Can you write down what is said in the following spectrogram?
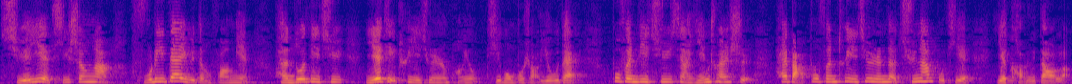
学业提升啊、福利待遇等方面，很多地区也给退役军人朋友提供不少优待。部分地区像银川市，还把部分退役军人的取暖补贴也考虑到了。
